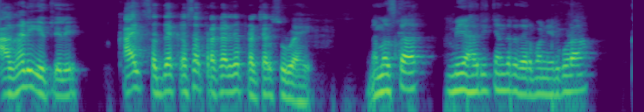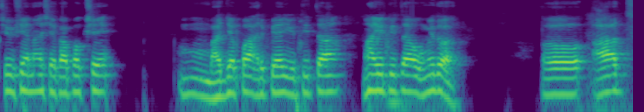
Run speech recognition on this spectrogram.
आघाडी घेतलेली काय सध्या कसा प्रकारचा प्रचार सुरू आहे? नमस्कार. मी हरिश्चंद्र धर्म निरगुडा शिवसेना शेका पक्ष Bhajpa Bhajap R P I युतीचा महायुतीचा उमेदवार. आज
